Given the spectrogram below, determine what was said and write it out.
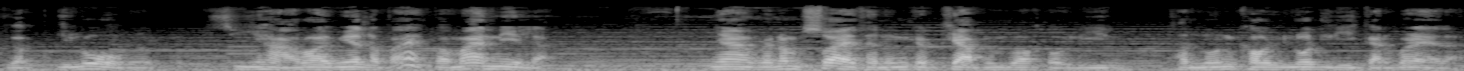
เกือบกิโลสี่ห้าร้อยเมตรละไปประมาณนี้แหละยางไปน้ำส้อยถนนแคบๆมันบอกเกาหลีนถนนเขารถลีกันบ่ได้ล่ะ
